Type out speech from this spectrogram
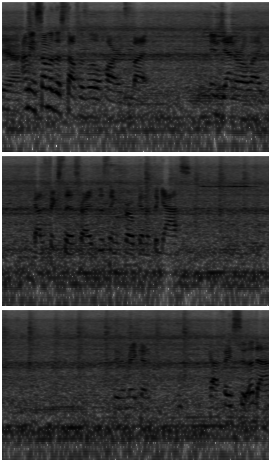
Yeah. I mean, some of the stuff was a little hard, but in general, like, gotta fix this, right? This thing's broken at the gas. See, they're making cafe sữa đá.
